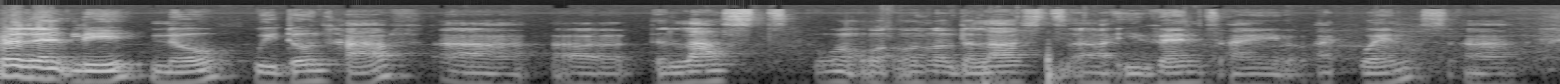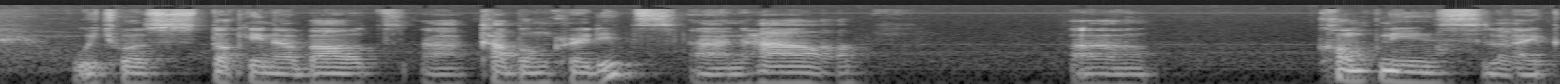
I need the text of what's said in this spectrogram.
Uh, presently, no, we don't have. Uh, uh, the last one, one of the last uh, events I, I went, uh, which was talking about uh, carbon credits and how companies like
